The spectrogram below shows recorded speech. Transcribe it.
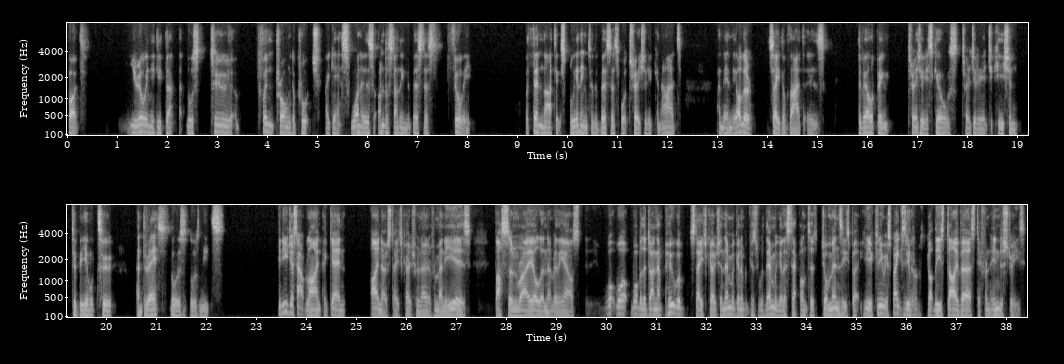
But you really needed that those two twin pronged approach, I guess. One is understanding the business fully, within that, explaining to the business what treasury can add. And then the other side of that is developing treasury skills, treasury education to be able to address those those needs. Can you just outline again? I know Stagecoach, we've known it for many years, bus and rail and everything else. What what what were the dynamic? Who were Stagecoach? And then we're going to because then we're going to step on to John Menzies. But yeah, can you explain because you've got these diverse different industries?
